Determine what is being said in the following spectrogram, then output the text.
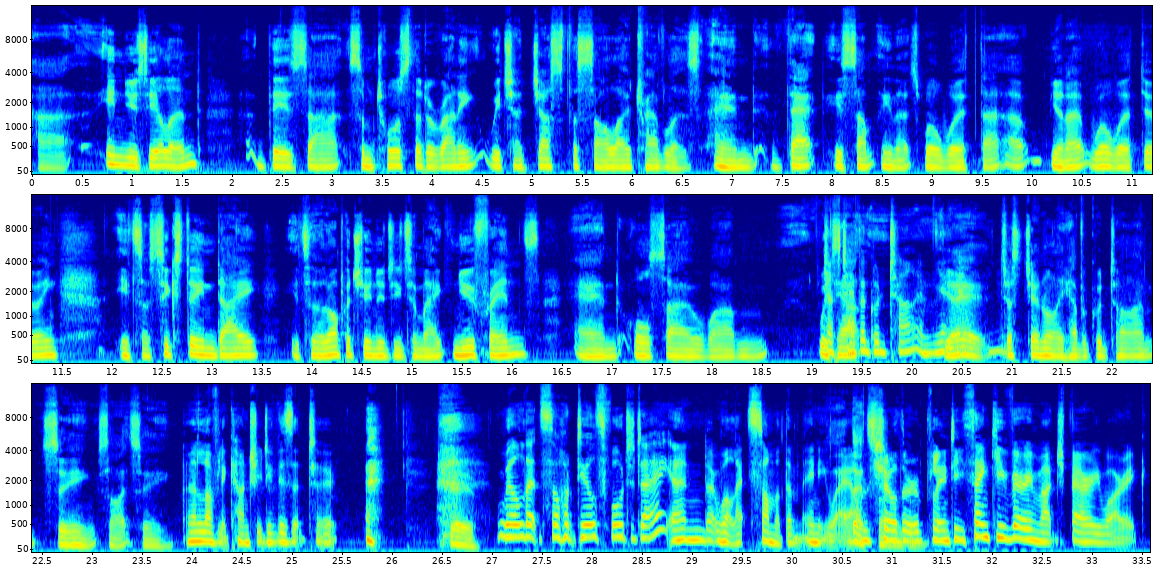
uh, in New Zealand, there's uh, some tours that are running which are just for solo travellers, and that is something that's well worth uh, you know well worth doing. It's a 16 day. It's an opportunity to make new friends and also um, Without, just have a good time. Yeah. yeah, just generally have a good time seeing, sightseeing. And a lovely country to visit too. yeah. Well, that's the hot deals for today, and uh, well, that's some of them anyway. That's I'm sure there are plenty. Thank you very much, Barry Warwick.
